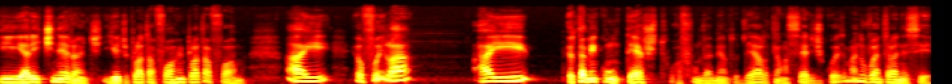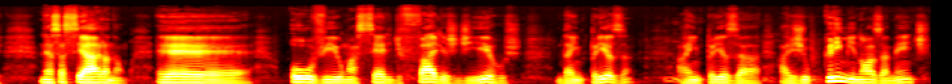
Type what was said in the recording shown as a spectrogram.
que era itinerante, ia de plataforma em plataforma. Aí eu fui lá, aí eu também contesto o afundamento dela, tem uma série de coisas, mas não vou entrar nesse, nessa seara, não. É, houve uma série de falhas, de erros da empresa. A empresa agiu criminosamente,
